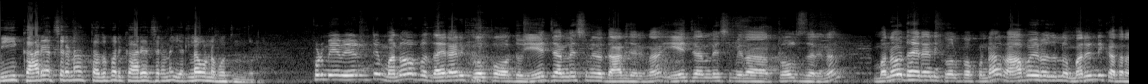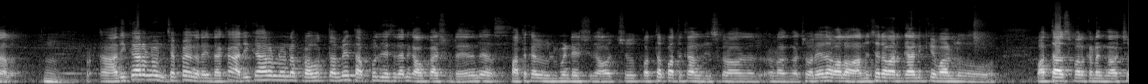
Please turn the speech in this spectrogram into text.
మీ కార్యాచరణ తదుపరి కార్యాచరణ ఎట్లా ఉండబోతుంది? ఇప్పుడు మేము ఏంటంటే మనోధైర్యాన్ని కోల్పోవద్దు. ఏ జర్నలిస్ట్ మీద దాడి జరిగినా ఏ జర్నలిస్ట్ మీద ట్రోల్స్ జరిగినా మనోధైర్యాన్ని కోల్పోకుండా రాబోయే రోజుల్లో మరిన్ని కథనాలు. Hmm. అధికారంలో చెప్పాం కదా ఇందాక అధికారంలో ఉన్న ప్రభుత్వమే తప్పులు చేసేదానికి అవకాశం ఉంటుంది. ఏదైనా పథకం ఇంప్లిమెంటేషన్ కావచ్చు కొత్త పథకాలు తీసుకురావడం కావచ్చు లేదా వాళ్ళ అనుచర వర్గానికి వాళ్ళు వత్తాసు పలకడం కావచ్చు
